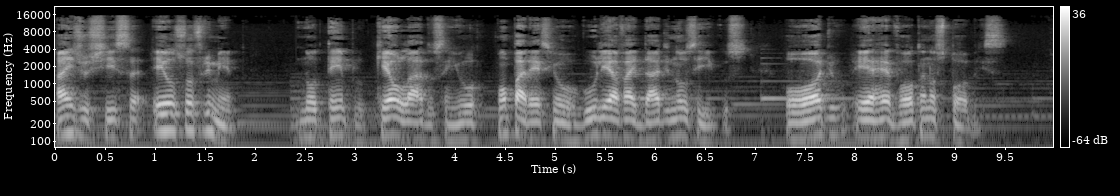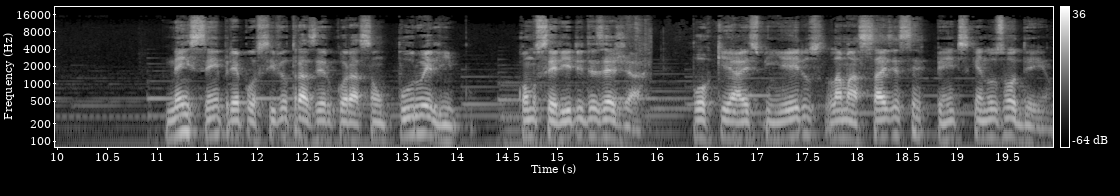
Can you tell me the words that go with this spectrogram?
a injustiça e o sofrimento. No templo, que é o lar do Senhor, comparecem o orgulho e a vaidade nos ricos, o ódio e a revolta nos pobres. Nem sempre é possível trazer o coração puro e limpo como seria de desejar, porque há espinheiros, lamaçais e serpentes que nos rodeiam.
